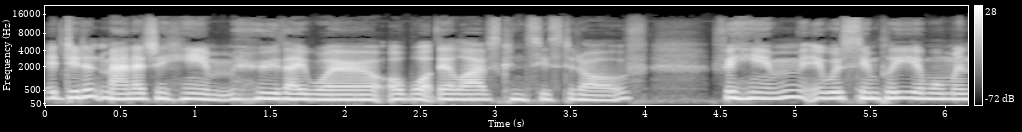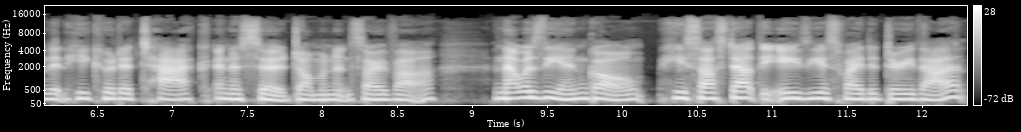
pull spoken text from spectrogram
It didn't matter to him who they were or what their lives consisted of. For him, it was simply a woman that he could attack and assert dominance over. And that was the end goal. He sussed out the easiest way to do that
